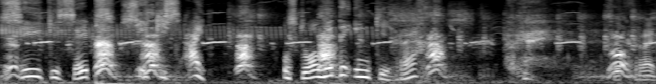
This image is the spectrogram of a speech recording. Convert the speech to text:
Seetjie seps, seetjies. Hy. Ons dwaal net 'n entjie, reg? Okay.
